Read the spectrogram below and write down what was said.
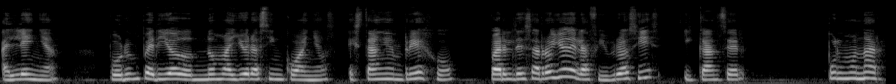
a leña por un periodo no mayor a 5 años están en riesgo para el desarrollo de la fibrosis y cáncer pulmonar.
